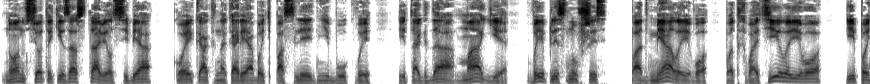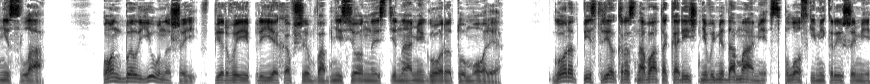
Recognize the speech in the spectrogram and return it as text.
но он все-таки заставил себя кое-как накорябать последние буквы, и тогда магия, выплеснувшись, подмяла его, подхватила его и понесла. Он был юношей, впервые приехавшим в обнесенный стенами город у моря. Город пестрел красновато-коричневыми домами с плоскими крышами,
